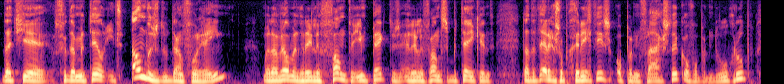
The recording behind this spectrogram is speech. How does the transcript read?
dat je fundamenteel iets anders doet dan voorheen. Maar dan wel met relevante impact. Dus en relevantie betekent dat het ergens op gericht is, op een vraagstuk of op een doelgroep.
